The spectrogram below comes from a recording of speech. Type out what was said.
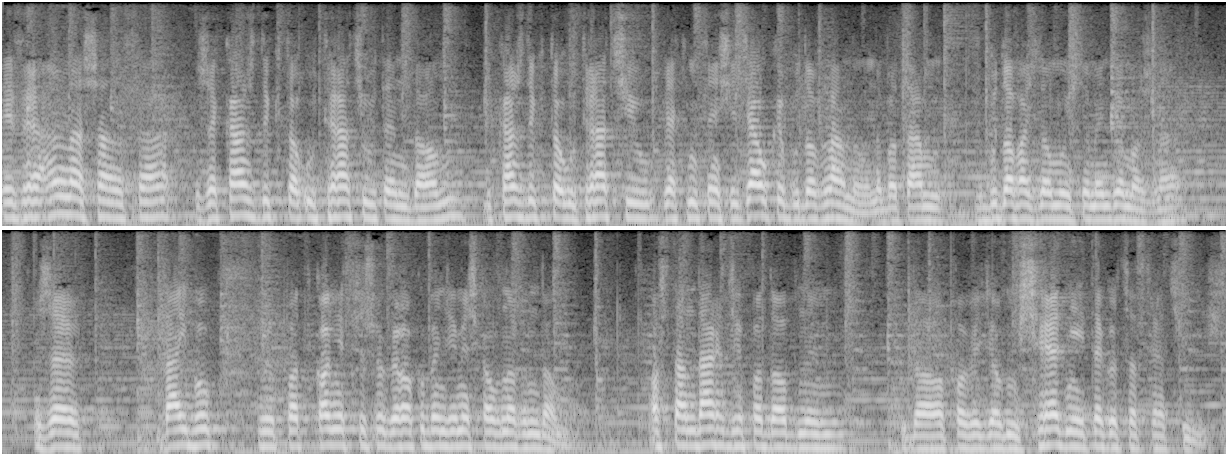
Jest realna szansa, że każdy, kto utracił ten dom i każdy, kto utracił w jakimś sensie działkę budowlaną, no bo tam zbudować domu już nie będzie można, że daj Bóg pod koniec przyszłego roku będzie mieszkał w nowym domu. O standardzie podobnym do, powiedziałbym, średniej tego, co straciliście.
